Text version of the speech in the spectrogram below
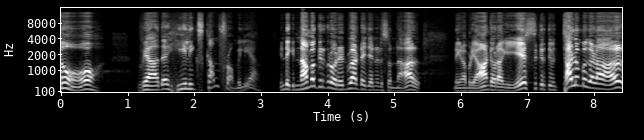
Know where are the healings come from இல்லையா? இன்றைக்கு நமக்கு இருக்கிற ஒரு அட்வான்டேஜ் என்னன்னு சொன்னால் இன்னைக்கு நம்முடைய ஆண்டவராக இயேசு கிறிஸ்துவின் தழும்புகளால்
